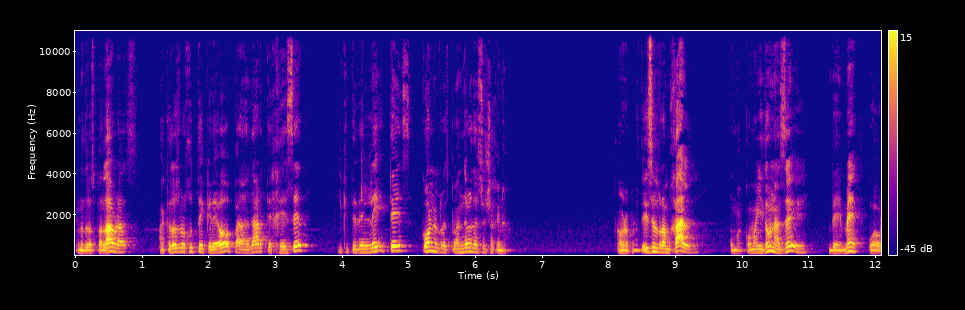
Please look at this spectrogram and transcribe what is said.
En otras palabras, Akadosh Baruj te creó para darte gesed y que te deleites con el resplandor de su Shekhinah. Ahora, pero dice el Ramjal, Behemet o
